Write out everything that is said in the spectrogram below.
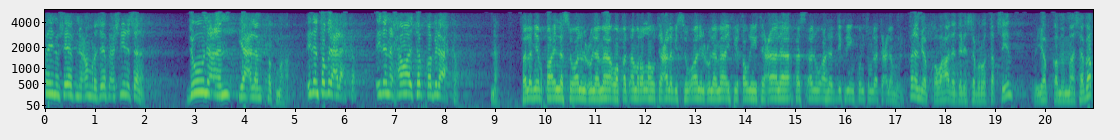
فإنه سيفني عمره سيفني عشرين سنة دون أن يعلم حكمها. إذا تضيع الأحكام. إذا الحوادث تبقى بلا أحكام. نعم. فلم يبقى إلا سؤال العلماء وقد أمر الله تعالى بالسؤال العلماء في قوله تعالى فاسألوا أهل الذكر إن كنتم لا تعلمون. فلم يبقى وهذا دليل السبر والتقسيم يبقى مما سبق.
